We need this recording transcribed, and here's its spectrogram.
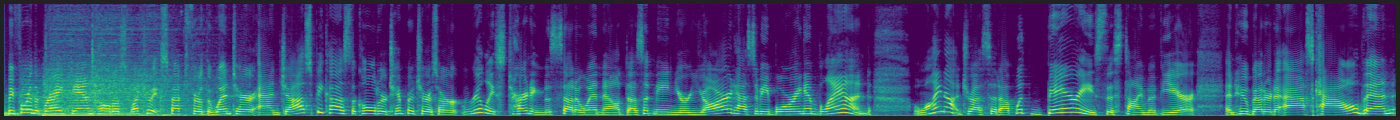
Before the break, Dan told us what to expect for the winter, and just because the colder temperatures are really starting to settle in now doesn't mean your yard has to be boring and bland. Why not dress it up with berries this time of year? And who better to ask how than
